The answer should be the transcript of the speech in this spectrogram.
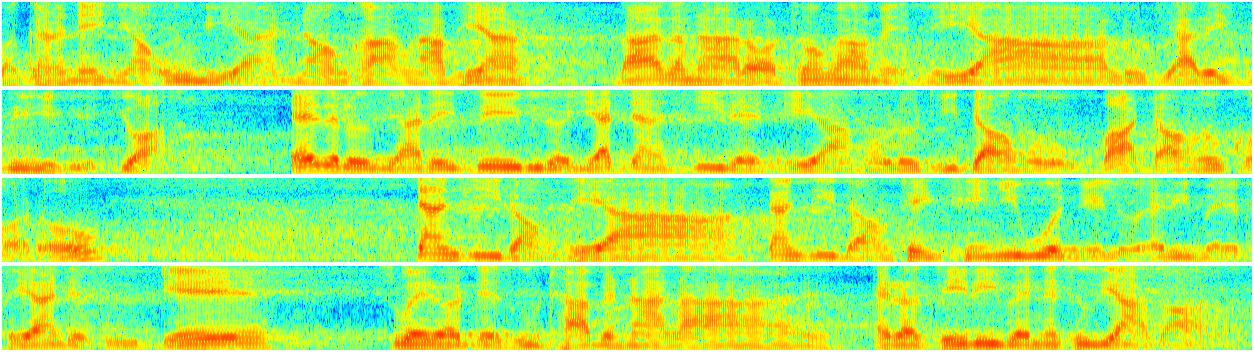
ပကံနဲ့ညောင်ဦးနေရနောင်ခါငါဖះသာသနာတော်ထွန်းကားမဲ့နေရလို့ဗျာဒိတ်ပေးပြီးကြွအဲ့ဒါလို့ဗျာဒိတ်ပေးပြီးတော့ရက်တန့်ကြည့်တဲ့နေရာမို့လို့ဒီတောင်ကိုဘာတောင်လို့ခေါ်တော့တန်ကြီးတောင်ဖះတန်ကြီးတောင်ထိတ်ဆင်ကြီးဝတ်နေလို့အဲ့ဒီမဲ့ဖះတဆူတဲစွဲတော်တဆူထားပနာလားအဲ့တော့ဇီရီပဲနှစ်ဆူရသွားတယ်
